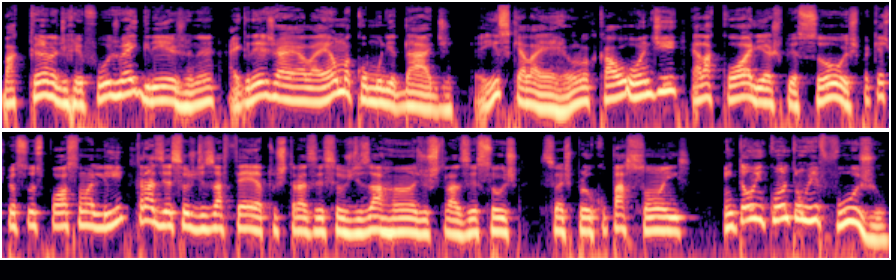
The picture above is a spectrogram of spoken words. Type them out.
bacana de refúgio é a igreja, né? A igreja ela é uma comunidade. É isso que ela é, é um local onde ela acolhe as pessoas para que as pessoas possam ali trazer seus desafetos, trazer seus desarranjos, trazer seus, suas preocupações. Então encontra um refúgio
